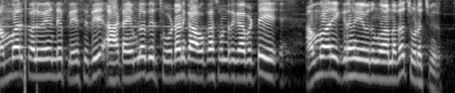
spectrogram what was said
అమ్మవారి కొలువై ప్లేస్ ఇది. ఆ టైంలో మీరు చూడడానికి అవకాశం ఉండదు కాబట్టి అమ్మవారి విగ్రహం ఏ విధంగా ఉన్నదో చూడొచ్చు మీరు.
